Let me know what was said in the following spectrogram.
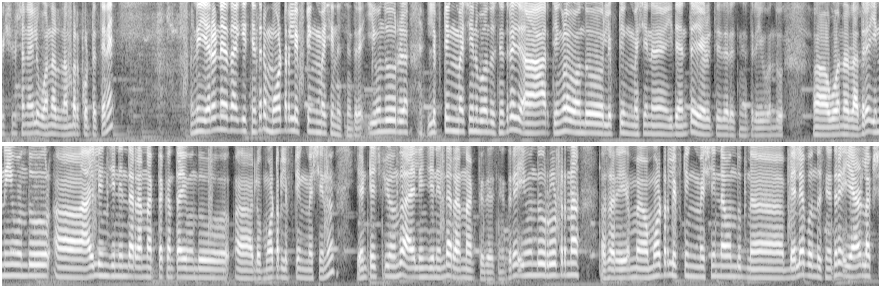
ಡಿಸ್ಕ್ರಿಪ್ಷನಲ್ಲಿ ಓನರ್ ನಂಬರ್ ಕೊಟ್ಟಿರ್ತೇನೆ. ಇನ್ನು ಎರಡನೇದಾಗಿ ಸ್ನೇಹಿತರೆ ಮೋಟರ್ ಲಿಫ್ಟಿಂಗ್ ಮೆಷಿನ್ ಸ್ನೇಹಿತರೆ. ಈ ಒಂದು ಲಿಫ್ಟಿಂಗ್ ಮೆಷಿನ್ ಬಂದು ಸ್ನೇಹಿತರೆ ಆರು ತಿಂಗಳು ಒಂದು ಲಿಫ್ಟಿಂಗ್ ಮೆಷಿನ್ ಇದೆ ಅಂತ ಹೇಳ್ತಿದ್ದಾರೆ ಸ್ನೇಹಿತರೆ ಈ ಒಂದು ಓನರ್ ಆದರೆ. ಇನ್ನು ಈ ಒಂದು ಆಯಿಲ್ ಇಂಜಿನಿಂದ ರನ್ ಆಗ್ತಕ್ಕಂಥ ಈ ಒಂದು ಮೋಟರ್ ಲಿಫ್ಟಿಂಗ್ ಮೆಷಿನು ಎಂಟು ಎಚ್ ಪಿ ಒಂದು ಆಯಿಲ್ ಇಂಜಿನಿಂದ ರನ್ ಆಗ್ತಿದೆ ಸ್ನೇಹಿತರೆ. ಈ ಒಂದು ರೂಟ್ರನ್ನ ಸಾರಿ ಮೋಟರ್ ಲಿಫ್ಟಿಂಗ್ ಮೆಷಿನ್ನ ಒಂದು ಬೆಲೆ ಬಂದು ಸ್ನೇಹಿತರೆ ಎರಡು ಲಕ್ಷ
